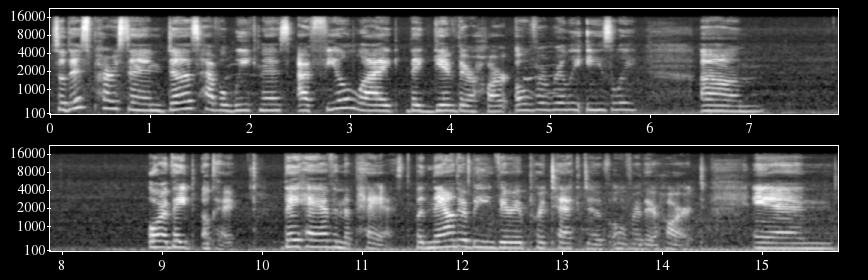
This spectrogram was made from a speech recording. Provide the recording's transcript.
so this person does have a weakness. I feel like they give their heart over really easily, um, or they okay, they have in the past, but now they're being very protective over their heart, and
